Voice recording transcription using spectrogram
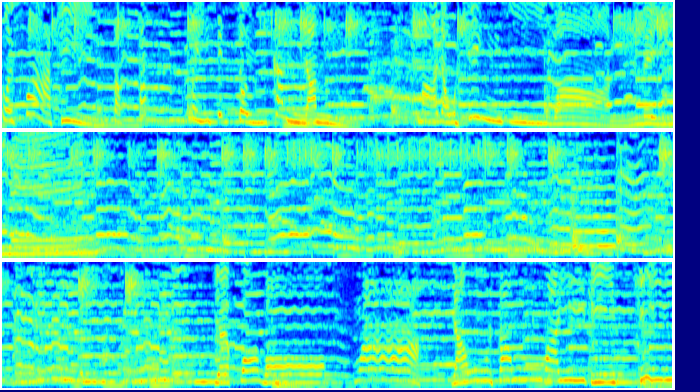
在花前，十笔，未识最根人，哪有轻易还你呢？若果落花有心，为别痴。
